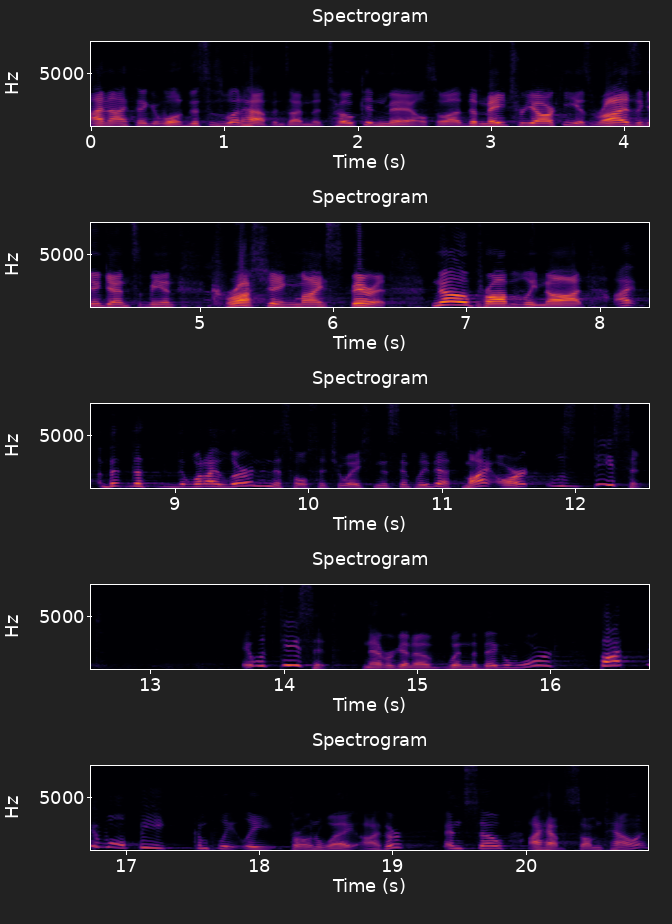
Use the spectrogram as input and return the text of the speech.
And I figured, well, this is what happens. I'm the token male. So the matriarchy is rising against me and crushing my spirit. No, probably not. I, but the, the, what I learned in this whole situation is simply this my art was decent. It was decent. Never going to win the big award, but it won't be completely thrown away either. And so I have some talent.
